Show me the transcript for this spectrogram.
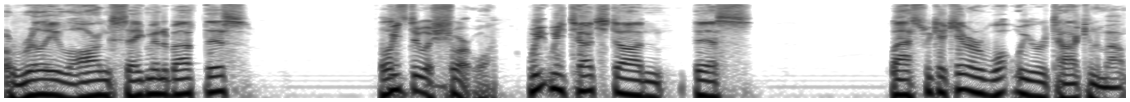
a really long segment about this. Let's we, do a short one. We we touched on this last week. I can't remember what we were talking about.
